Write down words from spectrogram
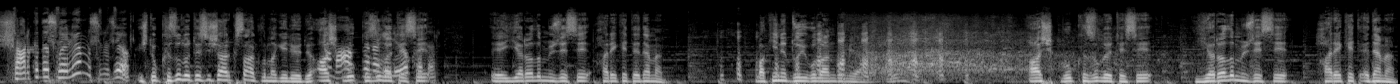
şarkıda söylüyor musunuz? Yok. İşte o Kızıl Ötesi şarkısı aklıma geliyor diyor. Aşk bu Kızıl geliyor, Ötesi e, yaralı müzesi hareket edemem. Bak yine duygulandım ya. Aşk bu Kızıl Ötesi yaralı müzesi hareket edemem.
